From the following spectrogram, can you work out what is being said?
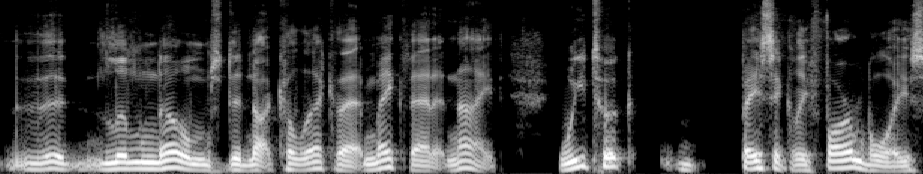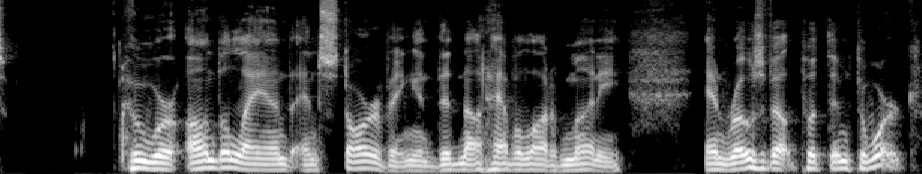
The little gnomes did not collect that, make that at night. We took basically farm boys who were on the land and starving and did not have a lot of money. And Roosevelt put them to work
